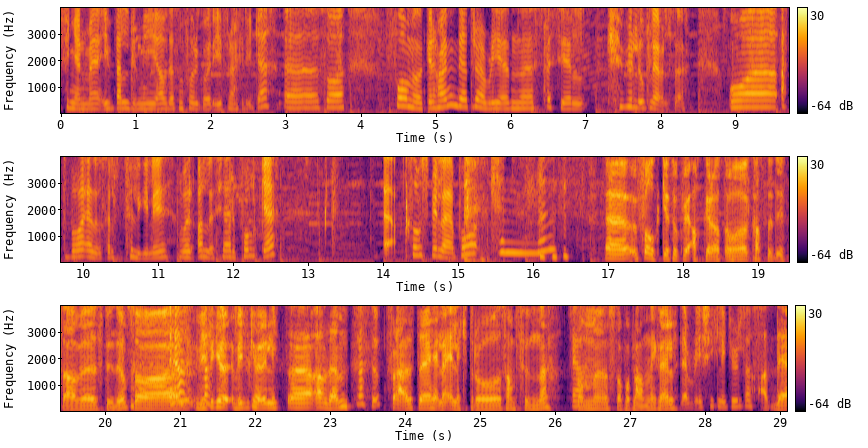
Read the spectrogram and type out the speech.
fingeren med i veldig mye av det som foregår i Frankrike. Eh, så få med dere han. Det tror jeg blir en eh, spesiell, kul opplevelse. Og eh, etterpå er det jo selvfølgelig vår alles kjære Folke. Ja, som spiller på knaus. Eh, Folke tok vi akkurat og kastet ut av eh, studio, så eh, Ja, vi, fikk høre, vi fikk høre litt av dem. Nettopp. For det er jo dette hele elektrosamfunnet som Ja. eh, står på planen i kveld. Det blir skikkelig kult, ass. Ja, det,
